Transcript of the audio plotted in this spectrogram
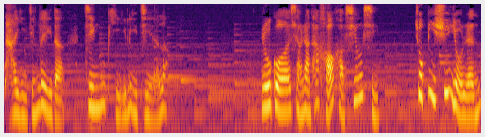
他已经累得。精疲力竭了。如果想让他好好休息，就必须有人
